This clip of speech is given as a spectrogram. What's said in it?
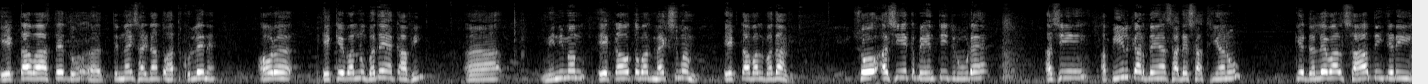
ਏਕਤਾ ਵਾਸਤੇ ਦੋ- ਤਿੰਨਾਂ ਹੀ ਸਾਈਡਾਂ ਤੋਂ ਹੱਥ ਖੁੱਲੇ ਨੇ ਔਰ ਏਕੇ ਵੱਲ ਨੂੰ ਵਧੇ ਆ ਕਾਫੀ। ਮਿਨੀਮਮ ਏਕਾ ਉਹ ਤੋਂ ਬਾਅਦ ਮੈਕਸਿਮਮ ਏਕਤਾ ਵੱਲ ਵਧਾਂਗੇ। ਸੋ ਅਸੀਂ ਇੱਕ ਬੇਨਤੀ ਜ਼ਰੂਰ ਹੈ ਅਸੀਂ ਅਪੀਲ ਕਰਦੇ ਹਾਂ ਸਾਡੇ ਸਾਥੀਆਂ ਨੂੰ ਕਿ ਡੱਲੇਵਾਲ ਸਾਹਿਬ ਦੀ ਜਿਹੜੀ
